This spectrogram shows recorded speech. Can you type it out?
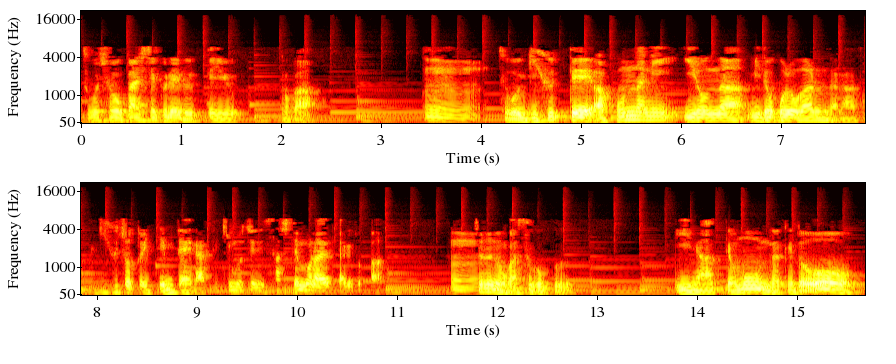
すごい紹介してくれるっていうのが、うん。すごい岐阜って、あ、こんなにいろんな見どころがあるんだなとか、岐阜ちょっと行ってみたいなって気持ちにさせてもらえたりとか、うん。するのがすごくいいなって思うんだけど、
